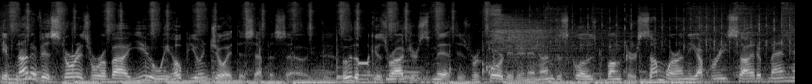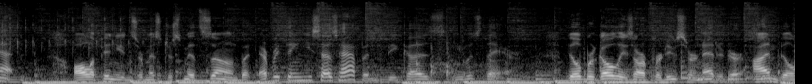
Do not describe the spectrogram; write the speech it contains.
If none of his stories were about you, we hope you enjoyed this episode. Who the F is Roger Smith is recorded in an undisclosed bunker somewhere on the Upper East Side of Manhattan. All opinions are Mr. Smith's own, but everything he says happened because he was there. Bill Bergoli is our producer and editor. I'm Bill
